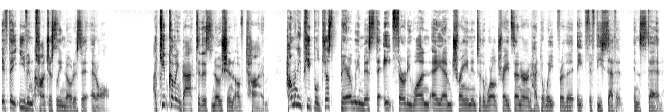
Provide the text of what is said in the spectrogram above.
if they even consciously notice it at all. I keep coming back to this notion of time. How many people just barely missed the 8:31 a.m. train into the World Trade Center and had to wait for the 8:57 instead?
